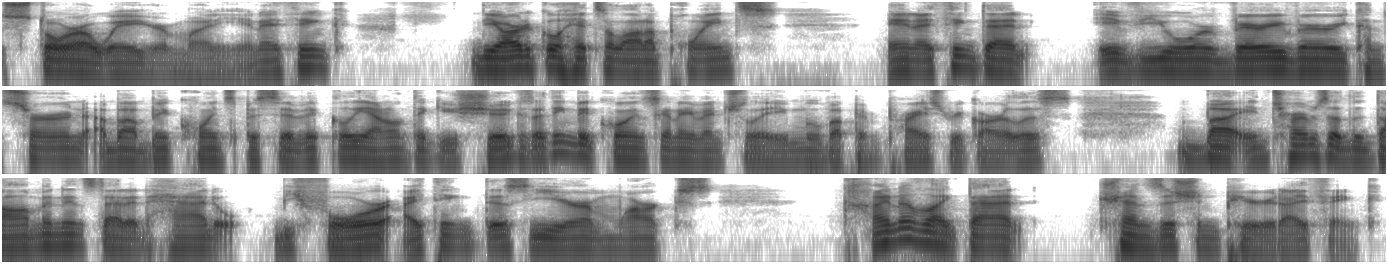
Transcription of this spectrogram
store away your money. And I think the article hits a lot of points. And I think that if you're very, very concerned about Bitcoin specifically, I don't think you should because I think Bitcoin's going to eventually move up in price regardless. But in terms of the dominance that it had before, I think this year marks kind of like that transition period, I think.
